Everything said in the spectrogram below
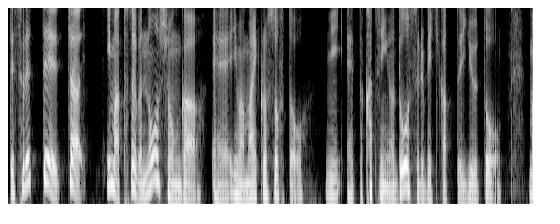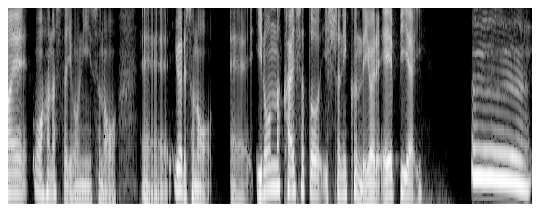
で、それって、じゃあ、今、例えば、ノーションが、えー今、マイクロソフトに、えっと、勝つにはどうするべきかっていうと、前も話したように、その、えーいわゆるその、えーいろんな会社と一緒に組んで、いわゆる API、うーん。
